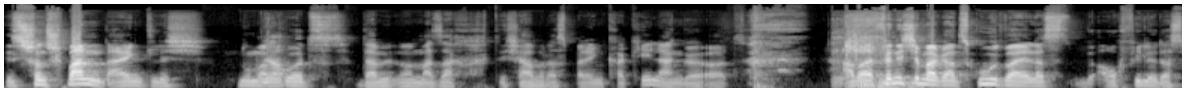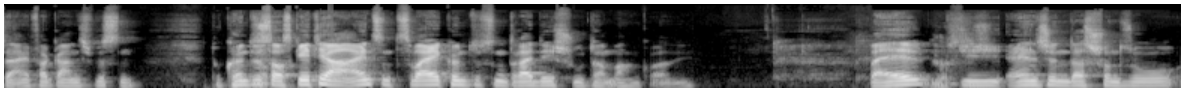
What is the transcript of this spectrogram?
Ist schon spannend eigentlich. Nur mal Ja. kurz, damit man mal sagt, ich habe das bei den Kakelern gehört. Aber finde ich immer ganz gut, weil das auch viele das ja einfach gar nicht wissen. Du könntest aus GTA 1 und 2 könntest einen 3D-Shooter machen quasi. Weil die Engine das schon so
